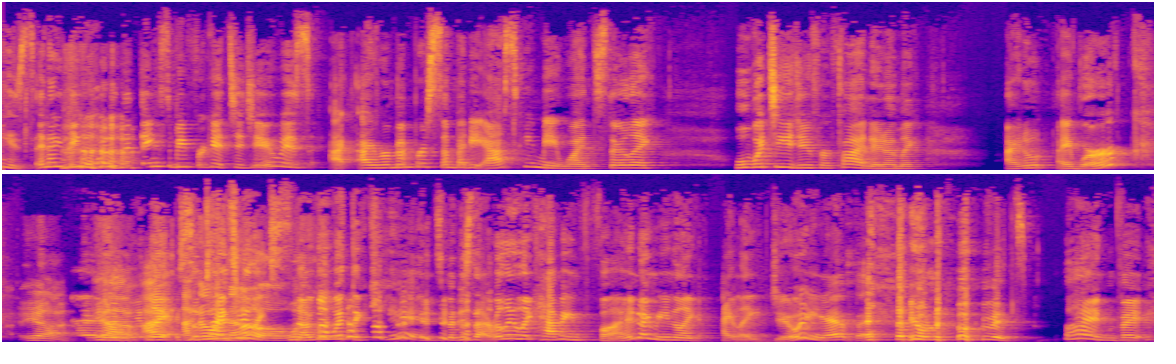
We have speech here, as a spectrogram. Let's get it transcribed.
Yes. And I think one of the things we forget to do is I, I remember somebody asking me once, they're like, well, what do you do for fun? And I'm like, I don't. I work. Yeah, and yeah. Like, I, sometimes I we like snuggle with the kids, but is that really like having fun? I mean, like I like doing it, but I don't know if it's fun. But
